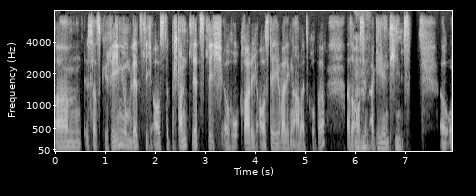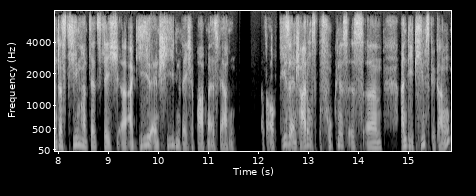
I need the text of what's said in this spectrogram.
ähm, ist das Gremium letztlich aus, bestand letztlich äh, hochgradig aus der jeweiligen Arbeitsgruppe, also aus mhm. den agilen Teams. Äh, und das Team hat letztlich äh, agil entschieden, welche Partner es werden. Also auch diese Entscheidungsbefugnis ist ähm, an die Teams gegangen.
